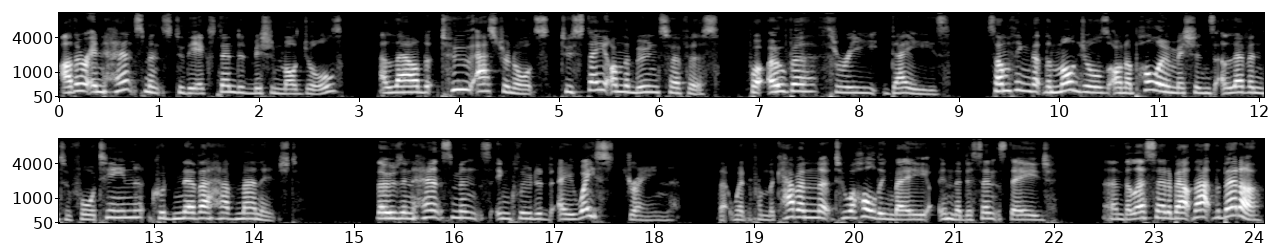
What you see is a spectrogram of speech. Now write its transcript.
Other enhancements to the extended mission modules allowed two astronauts to stay on the moon's surface for over three days, something that the modules on Apollo missions 11 to 14 could never have managed. Those enhancements included a waste drain that went from the cabin to a holding bay in the descent stage, and the less said about that, the better.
